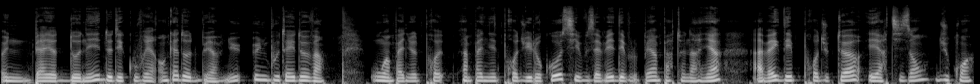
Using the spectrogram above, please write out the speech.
une période donnée de découvrir en cadeau de bienvenue une bouteille de vin ou un panier de, un panier de produits locaux si vous avez développé un partenariat avec des producteurs et artisans du coin.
